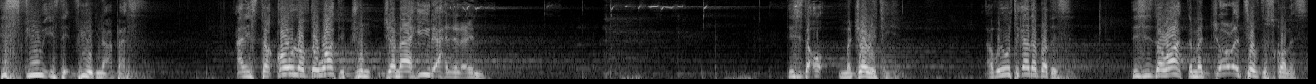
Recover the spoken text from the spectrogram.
This view is the view of Ibn Abbas. And it's the qawl of the what? Jam- Jamahir Ahl al-Ilm. This is the majority. Are we all together, brothers? This is the what? The majority of the scholars.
